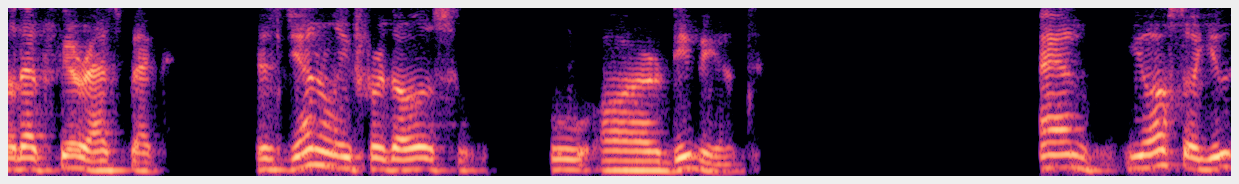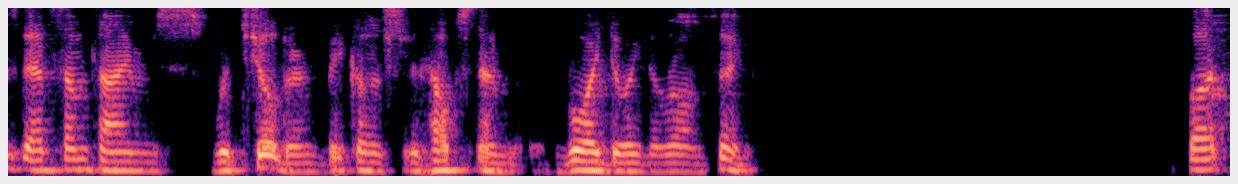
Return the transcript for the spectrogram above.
So that fear aspect is generally for those who, who are deviant. And you also use that sometimes with children because it helps them avoid doing the wrong thing. But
